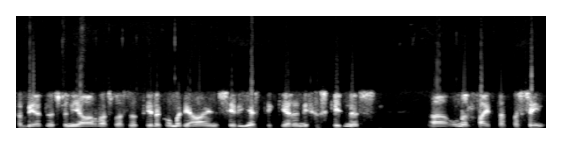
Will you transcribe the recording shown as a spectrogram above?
gebeurtenis van die jaar was was natuurlik omdat die ANC die eerste keer in die geskiedenis uh onder 50%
